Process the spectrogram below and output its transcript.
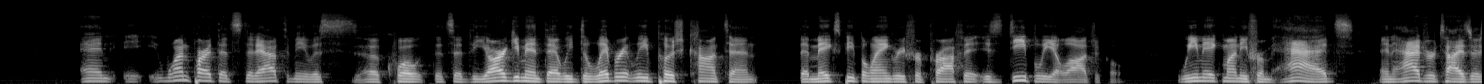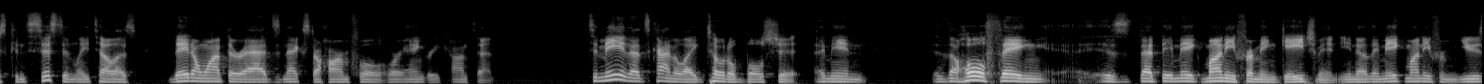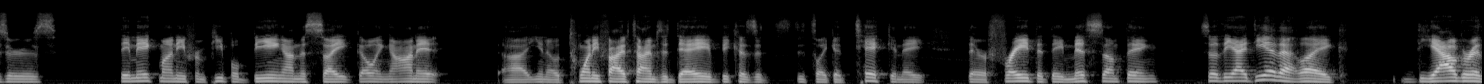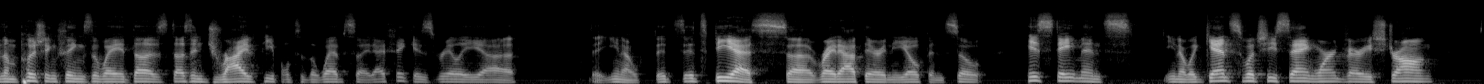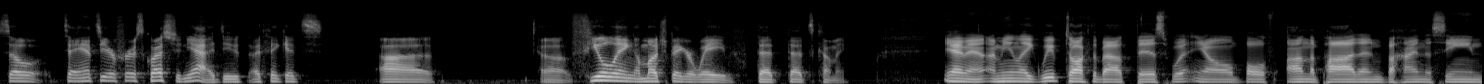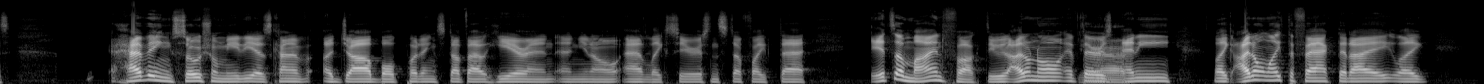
and one part that stood out to me was a quote that said, The argument that we deliberately push content that makes people angry for profit is deeply illogical. We make money from ads, and advertisers consistently tell us they don't want their ads next to harmful or angry content. To me, that's kind of like total bullshit. I mean, the whole thing is that they make money from engagement. You know, they make money from users, they make money from people being on the site, going on it, uh, you know, 25 times a day because it's it's like a tick and they they're afraid that they miss something. So the idea that like the algorithm pushing things the way it does doesn't drive people to the website, I think is really uh, you know, it's it's BS uh, right out there in the open. So his statements, you know, against what she's saying weren't very strong. So to answer your first question, yeah, I do. I think it's uh, uh, fueling a much bigger wave that that's coming. Yeah, man. I mean, like we've talked about this, you know, both on the pod and behind the scenes. Having social media is kind of a job, both putting stuff out here and and you know, add like serious and stuff like that. It's a mind fuck, dude. I don't know if there's yeah. any like I don't like the fact that I like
